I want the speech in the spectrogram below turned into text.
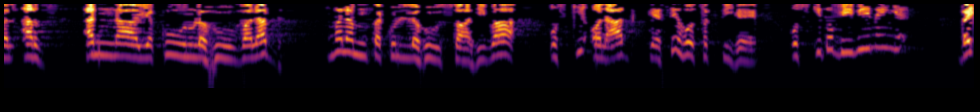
والارض، انا یقون لہو ولد۔ ملم تک لہو صاحبہ اس کی اولاد کیسے ہو سکتی ہے؟ اس کی تو بیوی نہیں ہے۔ بھائی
